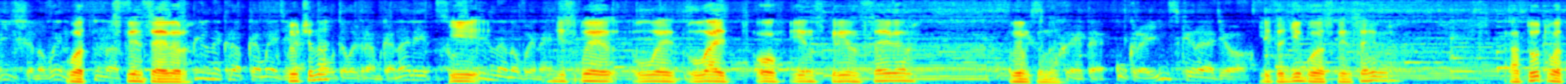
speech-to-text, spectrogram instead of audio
Більше новин От на скрінсейвер включено. новини. Display light, off in screen saver вимкнено. Слухаєте Українське радіо. І тоді буде скрінсейвер. А тут от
